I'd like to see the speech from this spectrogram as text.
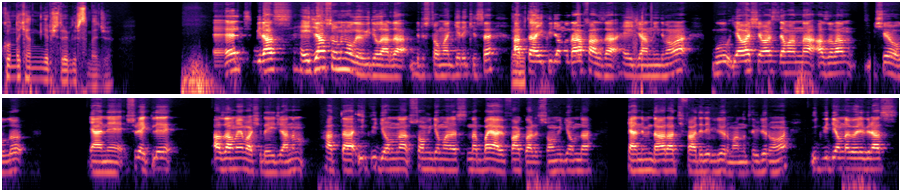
Bu konuda kendini geliştirebilirsin bence. Evet biraz heyecan sorunum oluyor videolarda dürüst olmak gerekirse. Hatta ilk videomda daha fazla heyecanlıydım ama bu yavaş yavaş zamanla azalan bir şey oldu. Yani sürekli azalmaya başladı heyecanım. Hatta ilk videomla son videom arasında bayağı bir fark vardı. Son videomda kendimi daha rahat ifade edebiliyorum, anlatabiliyorum ama ilk videomda böyle biraz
